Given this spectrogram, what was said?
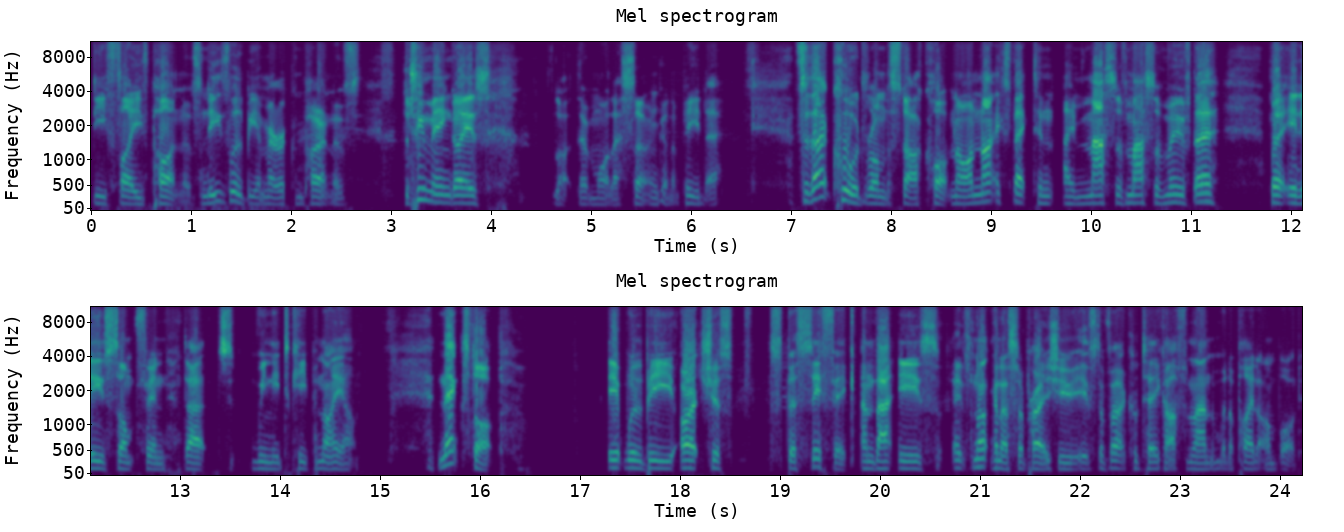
the five partners, and these will be American partners. The two main guys, look, they're more or less certain going to be there. So that could run the star up. Now, I'm not expecting a massive, massive move there, but it is something that we need to keep an eye on. Next up, it will be Archer's specific, and that is, it's not going to surprise you, it's the vertical takeoff and landing with a pilot on board.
